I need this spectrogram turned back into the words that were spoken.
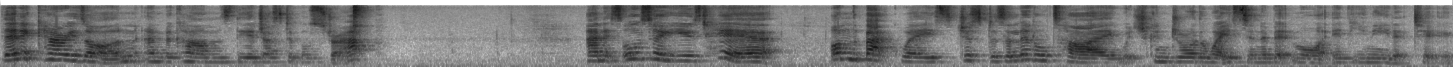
Then it carries on and becomes the adjustable strap and it's also used here on the back waist just as a little tie which can draw the waist in a bit more if you need it to.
